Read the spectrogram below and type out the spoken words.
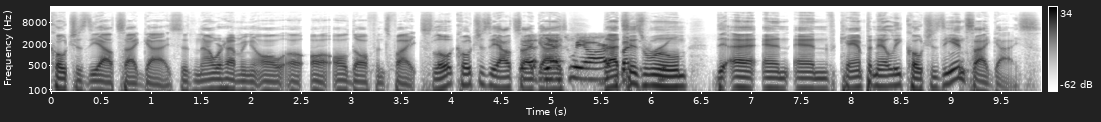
coaches the outside guys. So now we're having an all all, all, all Dolphins fight. Slowik coaches the outside Yeah, guys. yes, we are, That's but- his room. The, uh, and and Campanile coaches the inside guys,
